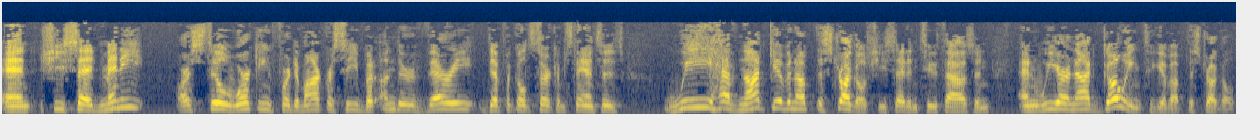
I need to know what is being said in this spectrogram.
and she said, Many are still working for democracy, but under very difficult circumstances. We have not given up the struggle, she said in 2000, and we are not going to give up the struggle.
